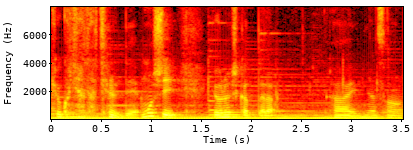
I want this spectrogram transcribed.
曲にはなってるんでもしよろしかったらはい皆さん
